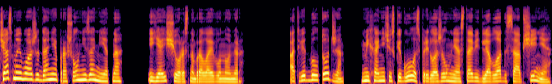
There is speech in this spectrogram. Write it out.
Час моего ожидания прошел незаметно, и я еще раз набрала его номер. Ответ был тот же. Механический голос предложил мне оставить для Влада сообщение.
